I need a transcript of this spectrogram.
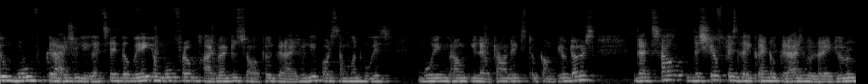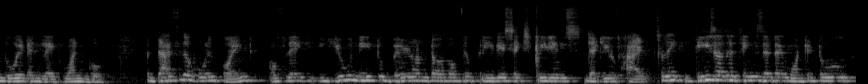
you move gradually. Let's say the way you move from hardware to software gradually for someone who is moving from electronics to computers that's how the shift is like kind of gradual right? You don't do it in like one go that's the whole point of like you need to build on top of the previous experience that you've had. So like these are the things that I wanted to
